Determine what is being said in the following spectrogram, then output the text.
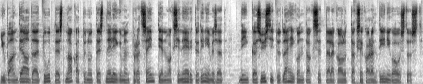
juba on teada, et uutest nakatunutest nelikümmend protsenti on vaktsineeritud inimesed ning ka süstitud lähikontaktsetele kaalutakse karantiinikohustust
